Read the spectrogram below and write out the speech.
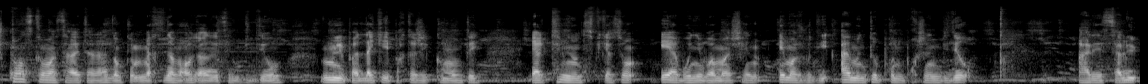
Je pense qu'on va s'arrêter là, donc merci d'avoir regardé cette vidéo. N'oubliez pas de liker, partager, commenter et activer les notifications et abonnez-vous à ma chaîne. Et moi je vous dis à bientôt pour une prochaine vidéo. Allez, salut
